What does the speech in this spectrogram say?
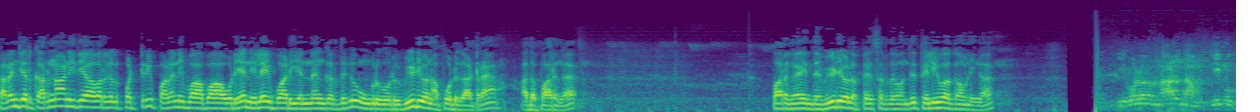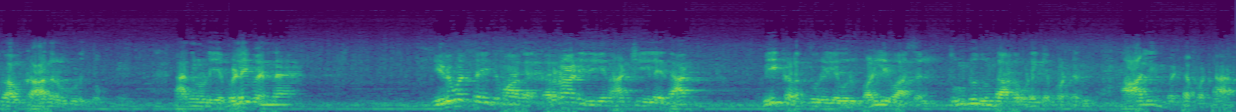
கலைஞர் கருணாநிதி அவர்கள் பற்றி பழனி பாபாவுடைய நிலைப்பாடு என்னங்கிறதுக்கு உங்களுக்கு ஒரு வீடியோ நான் போட்டு காட்டுறேன். அதை பாருங்கள் பாருங்கள் இந்த வீடியோவில் பேசுகிறத வந்து தெளிவாக கவனிங்க. இவ்வளவு நாள் நாம் திமுகவுக்கு ஆதரவு கொடுத்தோம். அதனுடைய விளைவு என்ன? இருபத்தைந்து மாத கருணாநிதியின் ஆட்சியிலே தான் வீக்களத்தூரிலே ஒரு பள்ளிவாசல் துண்டு துண்டாக உடைக்கப்பட்டது. ஆலிம் வெட்டப்பட்டார்.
